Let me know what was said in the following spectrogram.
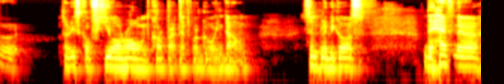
uh, the risk of your own corporate network going down. Simply because they have the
